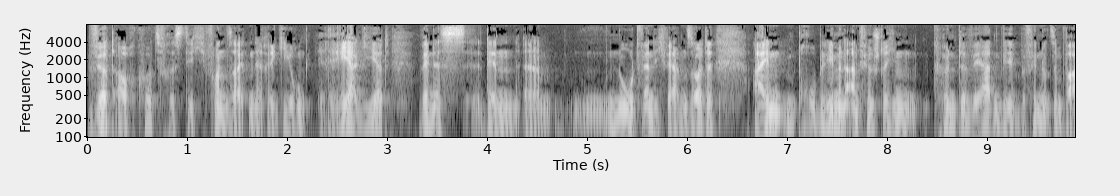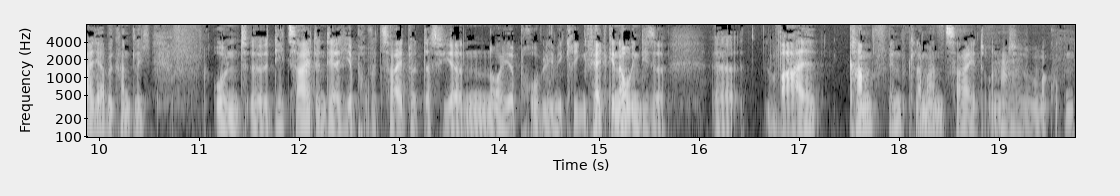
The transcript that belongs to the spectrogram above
wird auch kurzfristig von Seiten der Regierung reagiert, wenn es denn ähm, notwendig werden sollte. Ein Problem in Anführungsstrichen könnte werden, wir befinden uns im Wahljahr bekanntlich, und äh, die Zeit, in der hier prophezeit wird, dass wir neue Probleme kriegen, fällt genau in diese äh, Wahlkampf in Klammern Zeit und mhm. mal gucken.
